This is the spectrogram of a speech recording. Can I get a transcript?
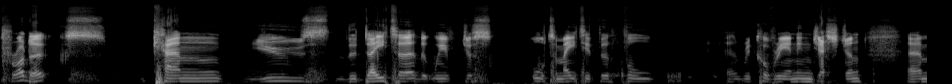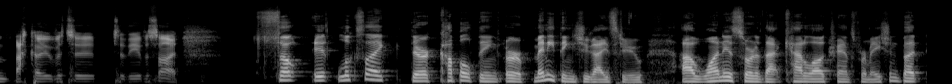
products can use the data that we've just automated the full uh, recovery and ingestion um, back over to, to the other side. So it looks like there are a couple things, or many things you guys do. Uh, one is sort of that catalog transformation, but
